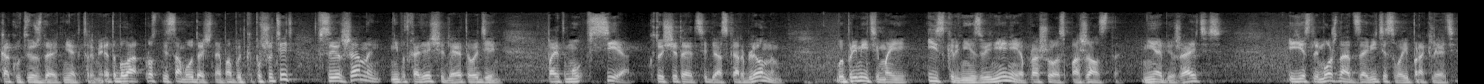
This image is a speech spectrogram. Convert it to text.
как утверждают некоторыми. Это была просто не самая удачная попытка пошутить в совершенно неподходящий для этого день. Поэтому все, кто считает себя оскорбленным, вы примите мои искренние извинения, прошу вас, пожалуйста, не обижайтесь. И если можно, отзовите свои проклятия.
